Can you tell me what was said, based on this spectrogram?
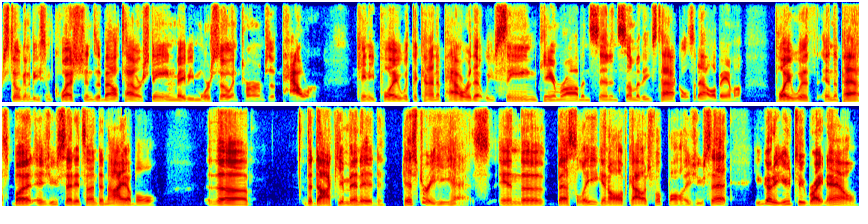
still going to be some questions about Tyler Steen, maybe more so in terms of power. Can he play with the kind of power that we've seen Cam Robinson and some of these tackles at Alabama play with in the past. But as you said, it's undeniable the the documented history he has in the best league in all of college football. As you said, you can go to YouTube right now,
